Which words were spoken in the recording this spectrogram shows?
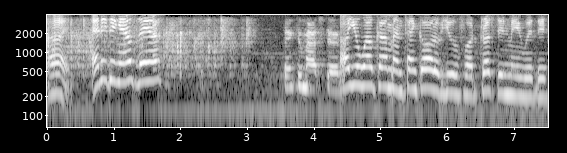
All right. Anything else there? Thank you, Master. Oh, you're welcome, and thank all of you for trusting me with this.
